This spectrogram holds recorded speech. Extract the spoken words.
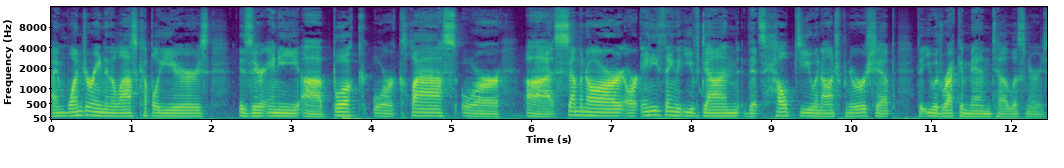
I'm wondering in the last couple years, is there any uh, book or class or uh, seminar or anything that you've done that's helped you in entrepreneurship that you would recommend to listeners?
